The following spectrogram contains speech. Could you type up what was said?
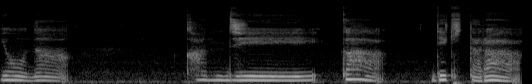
ような感じができたら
